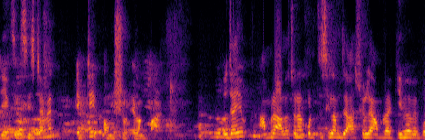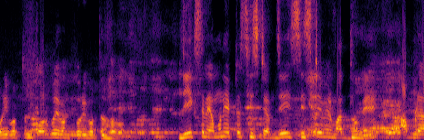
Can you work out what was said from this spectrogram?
ডিএক্সএল সিস্টেমের একটি অংশ এবং পার্ট তো যাই হোক, আমরা আলোচনা করতেছিলাম যে আসলে আমরা কীভাবে পরিবর্তন করব এবং পরিবর্তন হব। ডিএক্সএন এমনই একটা সিস্টেম যে সিস্টেমের মাধ্যমে আমরা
